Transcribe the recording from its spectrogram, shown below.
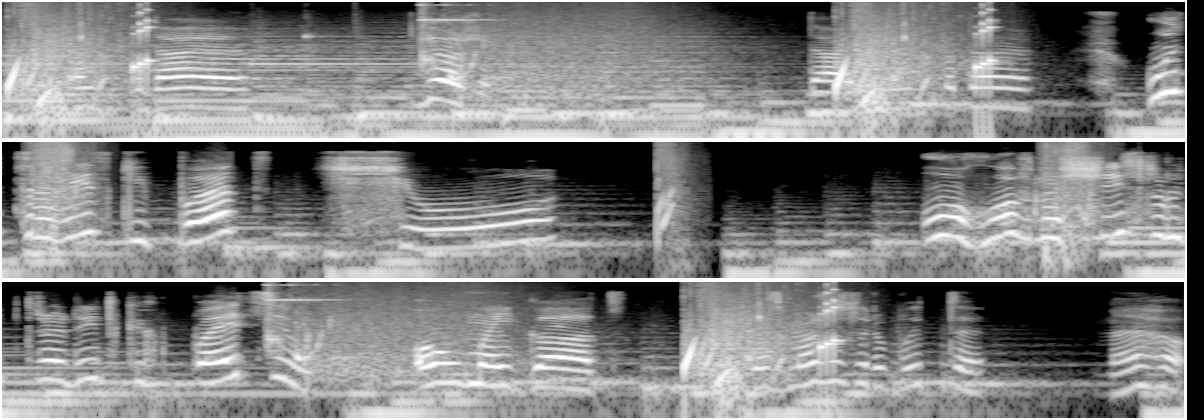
Там випадає йожик. Далі нам випадає ультрарідкий пет. Що? Ого, в нас 6 ультрарідких петів. Оу май гад. Я зможу зробити мега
